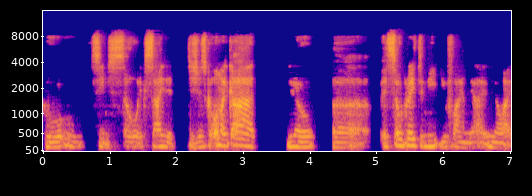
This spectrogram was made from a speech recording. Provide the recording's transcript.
who, seem so excited to just go, oh my god, you know, uh, it's so great to meet you finally. I you know I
